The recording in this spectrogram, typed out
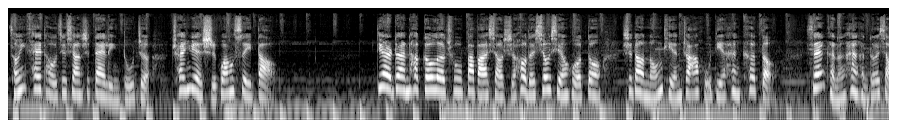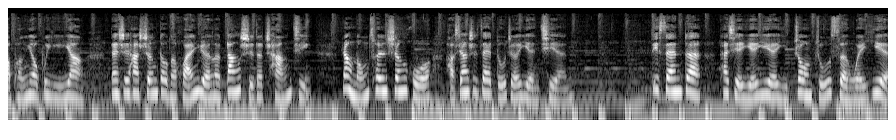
从一开头就像是带领读者穿越时光隧道。第二段，他勾勒出爸爸小时候的休闲活动。是到农田抓蝴蝶和蝌蚪，虽然可能和很多小朋友不一样，但是他生动地还原了当时的场景，让农村生活好像是在读者眼前。第三段，他写爷爷以种竹笋为业，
